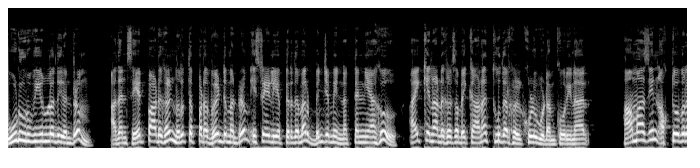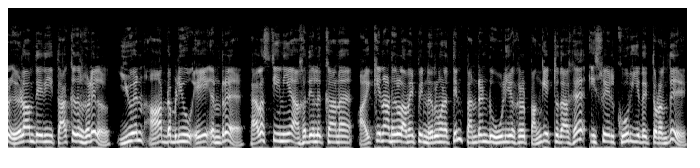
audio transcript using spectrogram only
ஊடுருவியுள்ளது என்றும் அதன் செயற்பாடுகள் நிறுத்தப்பட வேண்டும் என்றும் இஸ்ரேலிய பிரதமர் பெஞ்சமின் நத்தன்யாகு ஐக்கிய நாடுகள் சபைக்கான தூதர்கள் குழுவிடம் கூறினார். ஹமாஸின் அக்டோபர் ஏழாம் தேதி தாக்குதல்களில் யுஎன்ஆர்டபிள்யூஏ என்ற பாலஸ்தீனிய அகதிகளுக்கான ஐக்கிய நாடுகள் அமைப்பின் நிறுவனத்தின் பன்னிரண்டு ஊழியர்கள் பங்கேற்றதாக இஸ்ரேல் கூறியதைத் தொடர்ந்து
